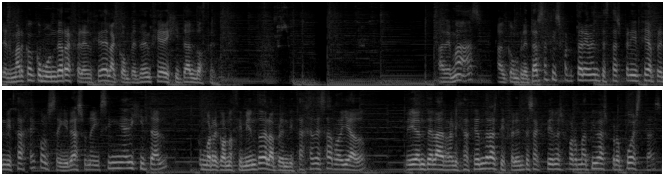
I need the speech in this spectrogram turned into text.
del marco común de referencia de la competencia digital docente. Además, al completar satisfactoriamente esta experiencia de aprendizaje conseguirás una insignia digital como reconocimiento del aprendizaje desarrollado mediante la realización de las diferentes acciones formativas propuestas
